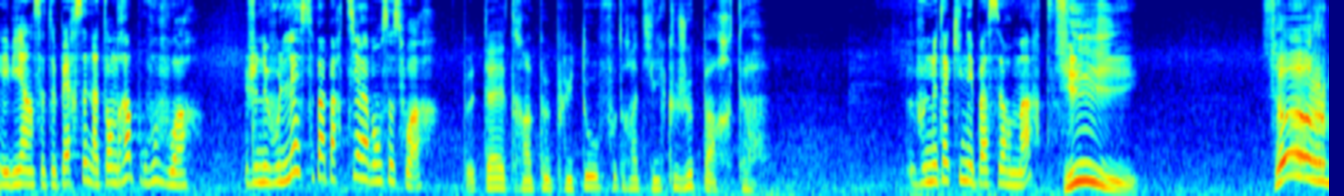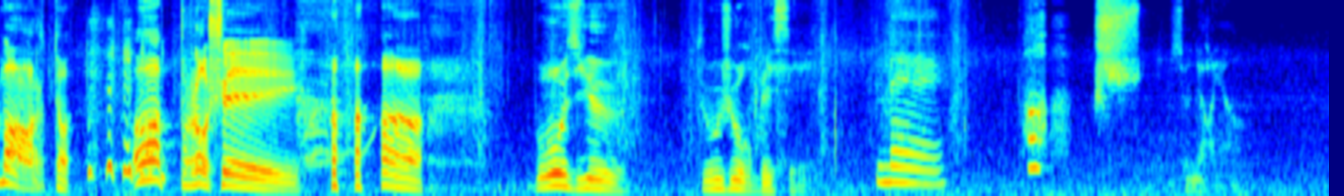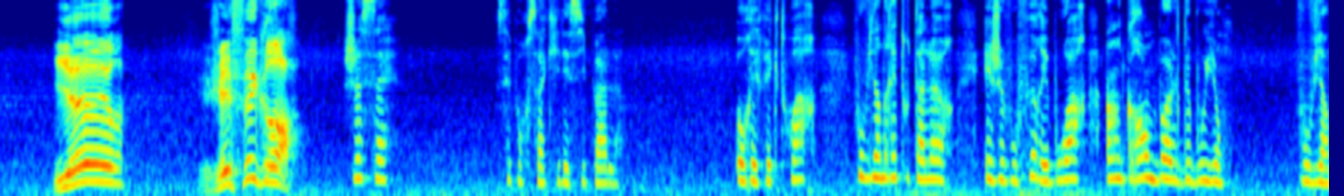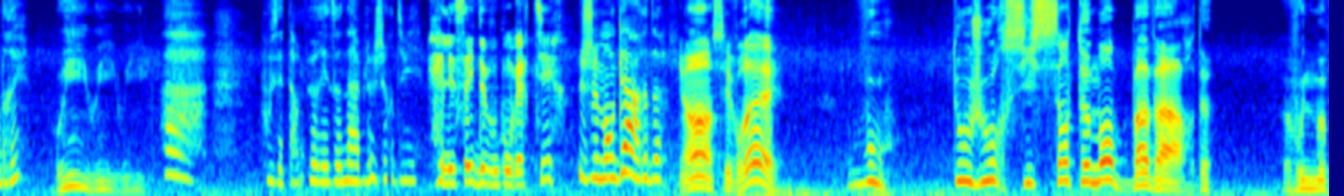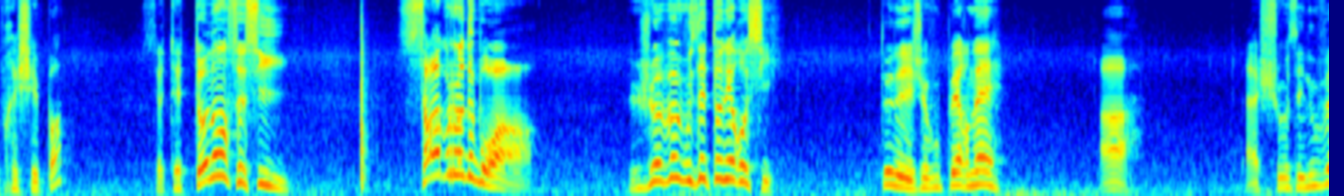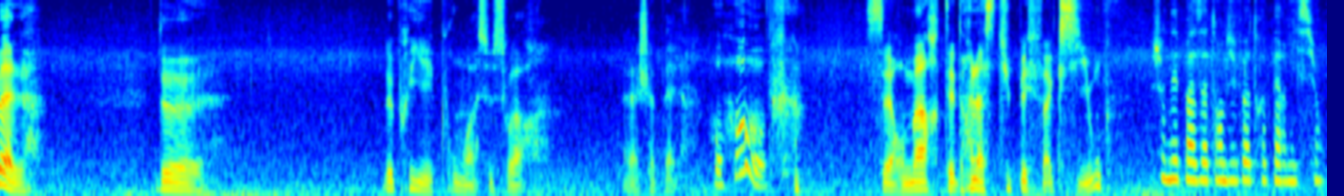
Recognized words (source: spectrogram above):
Eh bien, cette personne attendra pour vous voir. Je ne vous laisse pas partir avant ce soir. Peut-être un peu plus tôt faudra-t-il que je parte. Vous ne taquinez pas sœur Marthe? Si Sœur Marthe Approchez Beaux yeux, toujours baissés. Mais Chut, ce n'est rien. Hier, j'ai fait gras. je sais. C'est pour ça qu'il est si pâle. Au réfectoire, vous viendrez tout à l'heure et je vous ferai boire un grand bol de bouillon. Vous viendrez? Oui, oui, oui. Vous êtes un peu raisonnable aujourd'hui. Elle essaye de vous convertir. Je m'en garde. Tiens, c'est vrai. Vous, toujours si saintement bavarde. Vous ne me prêchez pas? C'est étonnant ceci. Sabre de bois. Je veux vous étonner aussi. Tenez, je vous permets. Ah, la chose est nouvelle. De. de prier pour moi ce soir à la chapelle. Oh oh Sœur Marthe est dans la stupéfaction. Je n'ai pas attendu votre permission.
